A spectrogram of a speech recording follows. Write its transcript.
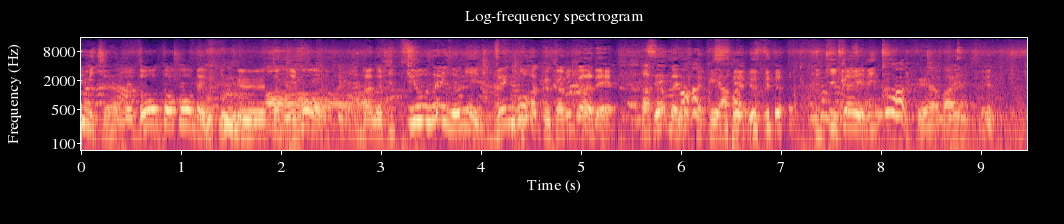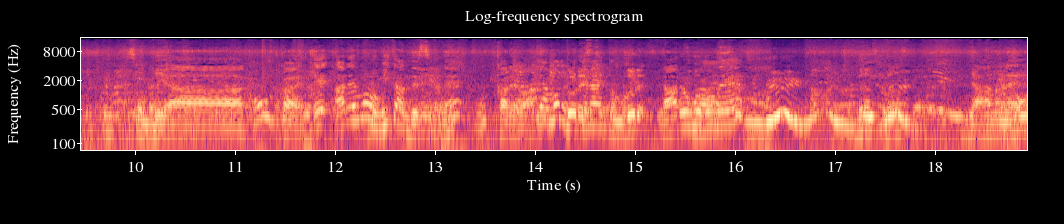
り道なんで道東方面行く時もあの必要ないのに前後泊上川で挟んだり前後泊やばい行き帰りクワー。クやばいいやー今回えあれもう見たんですよね？彼は。いやまだ来てないと思う。なるほどね、なんすかいやあのね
